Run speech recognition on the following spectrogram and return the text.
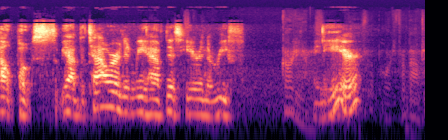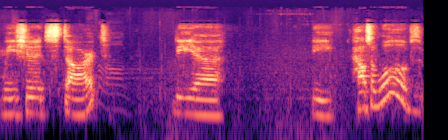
Outpost. So we have the tower, and then we have this here in the reef. Guardian. And here, Report for bounty. we should start the, uh, the House of Wolves.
